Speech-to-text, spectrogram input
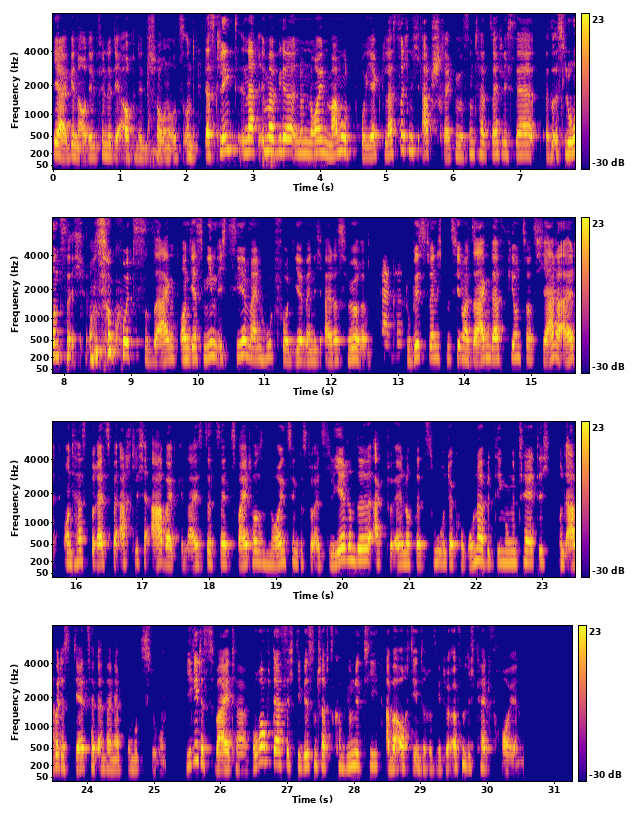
Ja, genau, den findet ihr auch in den Show Notes. Und das klingt nach immer wieder einem neuen Mammutprojekt. Lasst euch nicht abschrecken. Das sind tatsächlich sehr, also es lohnt sich, um so kurz zu sagen. Und Jasmin, ich ziehe meinen Hut vor dir, wenn ich all das höre. Danke. Du bist, wenn ich das hier mal sagen darf, 24 Jahre alt und hast bereits beachtliche Arbeit geleistet. Seit 2019 bist du als Lehrende aktuell noch dazu unter Corona-Bedingungen tätig und arbeitest derzeit an deiner Promotion. Wie geht es weiter? Worauf darf sich die Wissenschaftscommunity, aber auch die interessierte Öffentlichkeit freuen?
